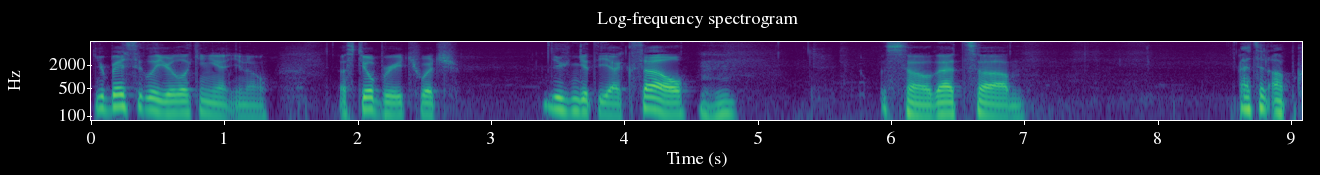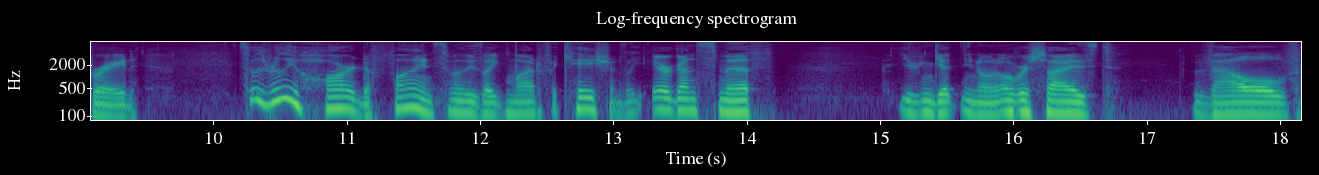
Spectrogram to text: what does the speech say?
You're basically you're looking at, you know, a steel breech which you can get the XL. Mm-hmm. So that's um that's an upgrade. So it's really hard to find some of these like modifications, like Airgun Smith. You can get, you know, an oversized valve,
